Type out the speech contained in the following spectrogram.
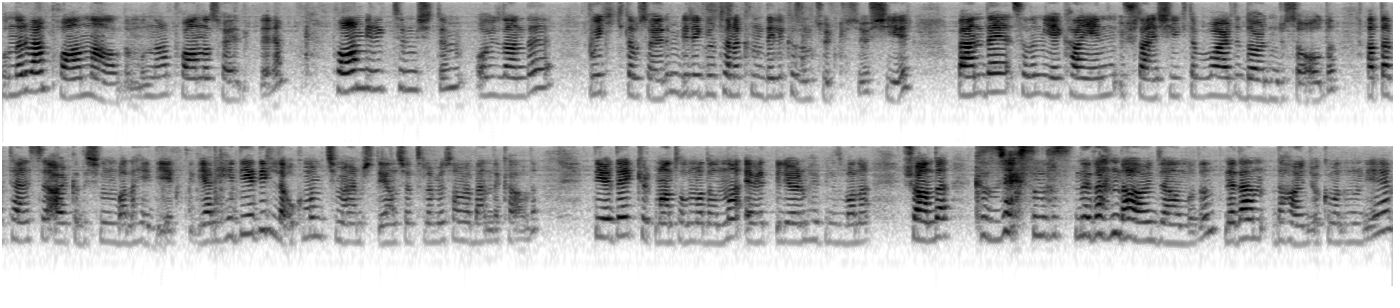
Bunları ben puanla aldım. Bunlar puanla söylediklerim. Puan biriktirmiştim. O yüzden de bu iki kitabı söyledim. Biri Gülten Akın'ın Deli Kızın Türküsü, şiir. Ben de sanırım YKY'nin 3 tane şiir kitabı vardı. Dördüncüsü oldu. Hatta bir tanesi arkadaşımın bana hediye etti. Yani hediye değil de okumam için vermişti yanlış hatırlamıyorsam ve bende kaldı. Diğeri de Kürk Mantolu Madonna. Evet biliyorum hepiniz bana şu anda kızacaksınız. Neden daha önce almadın? Neden daha önce okumadın diye.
